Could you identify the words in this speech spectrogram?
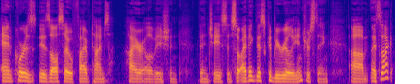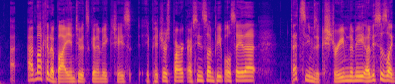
and Coors is also five times higher elevation than Chase is. So I think this could be really interesting. Um, it's not. I'm not going to buy into it's going to make Chase a pitcher's park. I've seen some people say that. That seems extreme to me. Uh, This is like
